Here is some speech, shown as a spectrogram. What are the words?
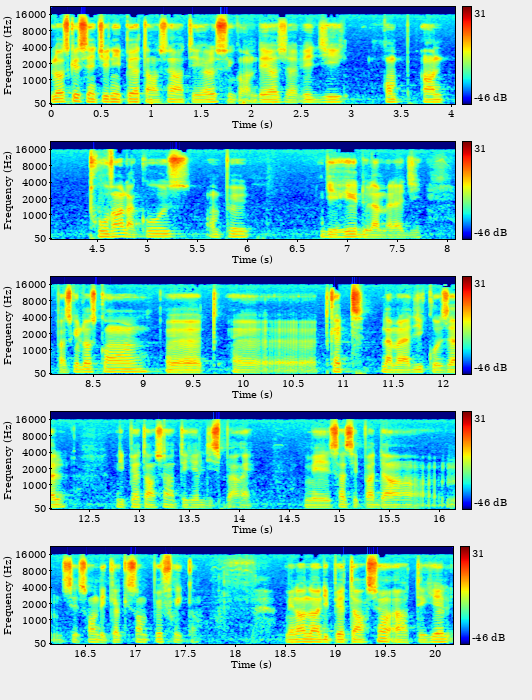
Lorsque c'est une hypertension artérielle secondaire, j'avais dit qu'en trouvant la cause, on peut guérir de la maladie. Parce que lorsqu'on euh, euh, traite la maladie causale, l'hypertension artérielle disparaît. Mais ça, c'est pas dans, ce sont des cas qui sont peu fréquents. Maintenant, dans l'hypertension artérielle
